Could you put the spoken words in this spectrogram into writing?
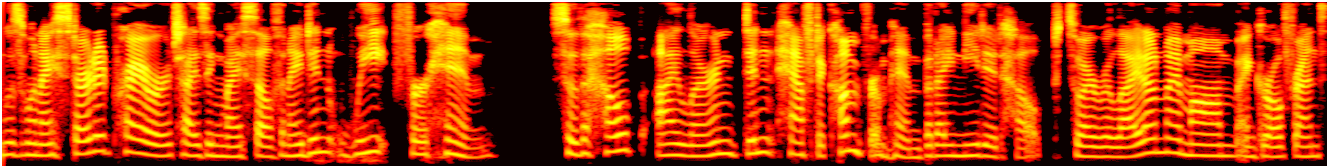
was when I started prioritizing myself and I didn't wait for him. So the help I learned didn't have to come from him, but I needed help. So I relied on my mom, my girlfriends,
